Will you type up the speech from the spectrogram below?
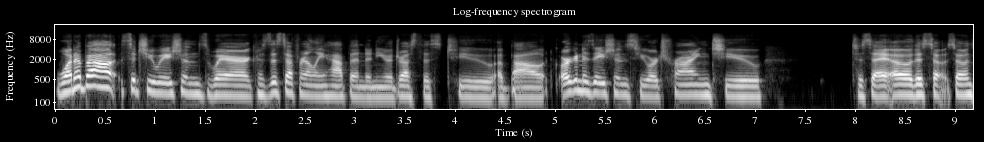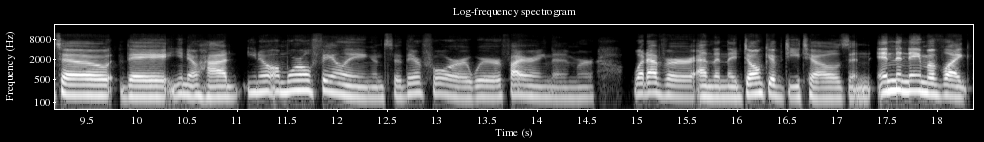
What about situations where, because this definitely happened, and you addressed this too, about organizations who are trying to to say, oh, this so so and so they, you know, had you know a moral failing, and so therefore we're firing them or whatever, and then they don't give details, and in the name of like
